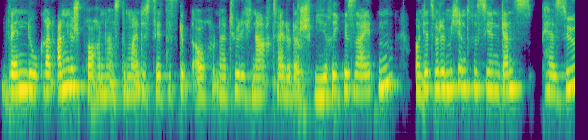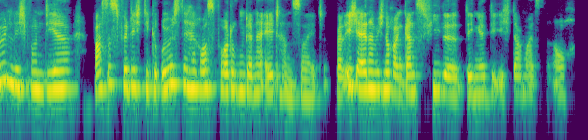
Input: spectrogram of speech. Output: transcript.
wenn du gerade angesprochen hast, du meintest jetzt, es gibt auch natürlich Nachteile oder schwierige Seiten. Und jetzt würde mich interessieren, ganz persönlich von dir, was ist für dich die größte Herausforderung deiner Elternzeit? Weil ich erinnere mich noch an ganz viele Dinge, die ich damals auch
